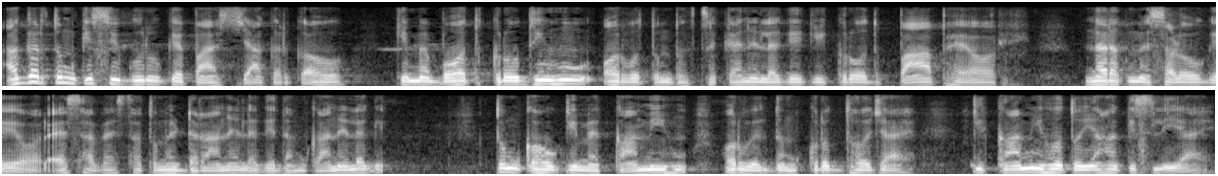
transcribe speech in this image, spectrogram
अगर तुम किसी गुरु के पास जाकर कहो कि मैं बहुत क्रोधी हूँ और वो तुमसे कहने लगे कि क्रोध पाप है और नरक में सड़ोगे और ऐसा वैसा तुम्हें डराने लगे, धमकाने लगे तुम कहो कि मैं कामी हूँ और वो एकदम क्रुद्ध हो जाए कि कामी हो तो यहाँ किस लिए आए?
